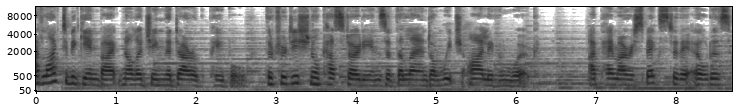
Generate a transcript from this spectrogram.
I'd like to begin by acknowledging the Darug people, the traditional custodians of the land on which I live and work. I pay my respects to their elders,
